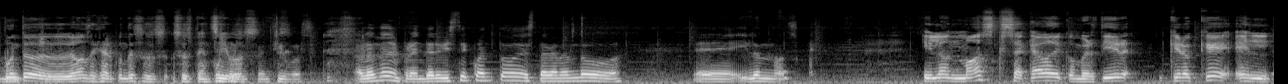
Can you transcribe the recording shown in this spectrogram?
vamos a dejar puntos suspensivos. suspensivos. Hablando de emprender, ¿viste cuánto está ganando eh, Elon Musk? Elon Musk se acaba de convertir creo que el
